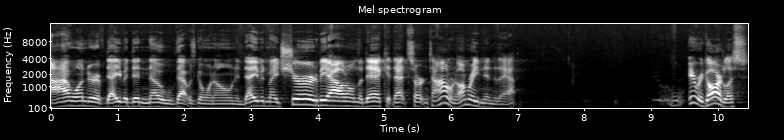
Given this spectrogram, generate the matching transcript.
I wonder if David didn't know that was going on, and David made sure to be out on the deck at that certain time. I don't know. I'm reading into that. Irregardless,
